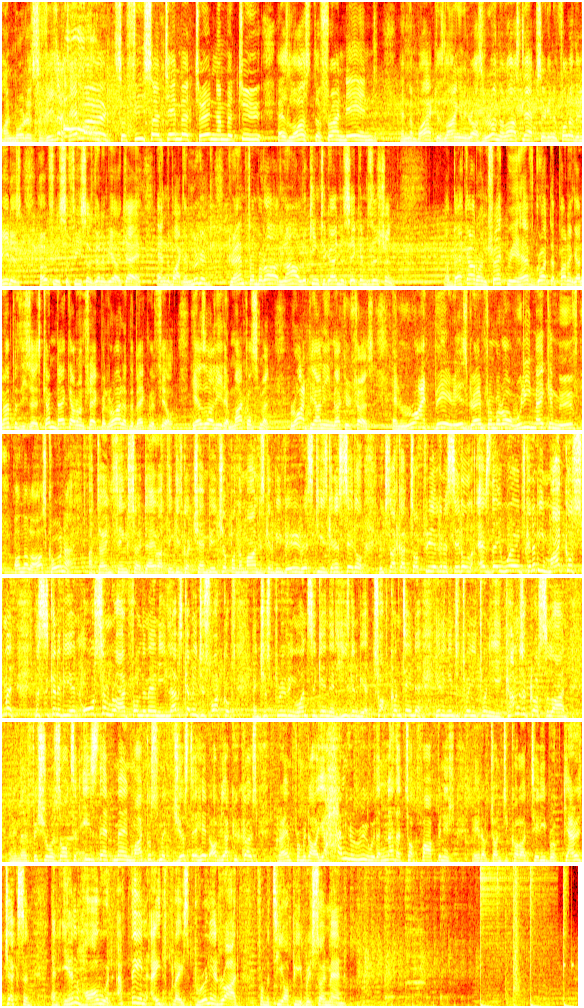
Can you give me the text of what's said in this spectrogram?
On board of Safiso oh! Tembo. Safiso Tembo, turn number two, has lost the front end and the bike is lying in the grass. We're on the last lap, so we're going to follow the leaders. Hopefully Safiso is going to be okay. And the bike. And look at Graham van Breda now looking to go into second position. Back out on track, we have got the Panaganapathy. So he's come back out on track, but right at the back of the field. Here's our leader, Michael Smith, right behind him, Jaco Gous. And right there is Graham van Breda. Will he make a move on the last corner? I don't think so, Dave. I think he's got championship on the mind. It's going to be very risky. He's going to settle. Looks like our top three are going to settle as they were. It's going to be Michael Smith. This is going to be an awesome ride from the man. He loves coming to Zwartkops and just proving once again that he's going to be a top contender heading into 2020. He comes across the line, and in the official results, it is that man, Michael Smith, just ahead of Jaco Gous, Graham van Breda, Johan Leroux with another top five finish, ahead of John Collard, Teddy Brook, Gareth Jackson, and Ian Harwood up there in eighth place. Brilliant ride from the TRP Bridgestone man.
